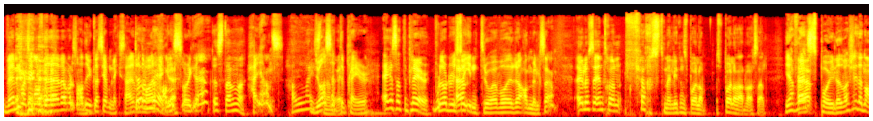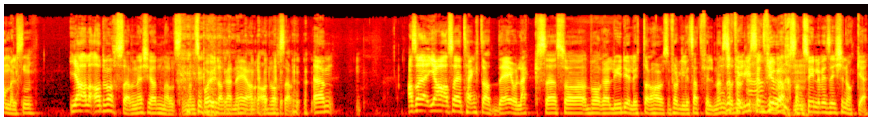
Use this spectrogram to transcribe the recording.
hvem var, det hadde, hvem var det som hadde ukas hjemmelekse her? Det Det var var Hans, det. var det ikke det? Det stemmer. Hei, Hans. Halleis, Du har sett The Player. Jeg har sett The Player. Hvordan har du lyst til å Eh, introe vår anmeldelse? Jeg har lyst til å introen først med en liten Spoiler, spoiler Ja, for det Eh, er spoiler-advarsel i den anmeldelsen. Ja, eller advarselen er ikke anmeldelsen, men spoileren er en advarsel. Um, altså, ja, altså, jeg tenkte at det er jo lekse, så våre lydige lyttere har jo selvfølgelig sett filmen. Så de Selvfølgelig gjør sannsynligvis ikke noe.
